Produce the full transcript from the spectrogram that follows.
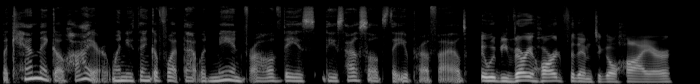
but can they go higher when you think of what that would mean for all of these these households that you profiled? It would be very hard for them to go higher.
